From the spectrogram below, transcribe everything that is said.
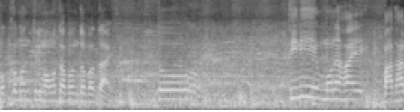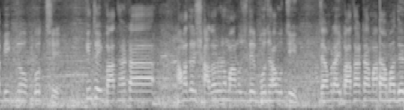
মুখ্যমন্ত্রী মমতা বন্দ্যোপাধ্যায়, তো তিনি মনে হয় বাধা বিঘ্ন করছে। কিন্তু এই বাধাটা আমাদের সাধারণ মানুষদের বোঝা উচিত যে আমরা এই বাধাটা আমাদের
